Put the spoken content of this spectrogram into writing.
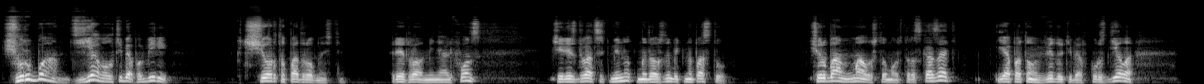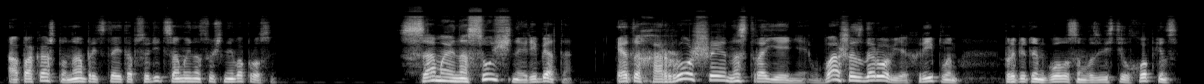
«Чурбан! Дьявол, тебя побери!» «К черту подробности!» — прервал меня Альфонс. «Через двадцать минут мы должны быть на посту. Чурбан мало что может рассказать, я потом введу тебя в курс дела, а пока что нам предстоит обсудить самые насущные вопросы». «Самое насущное, ребята, это хорошее настроение, ваше здоровье!» — хриплым, пропитым голосом возвестил Хопкинс,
